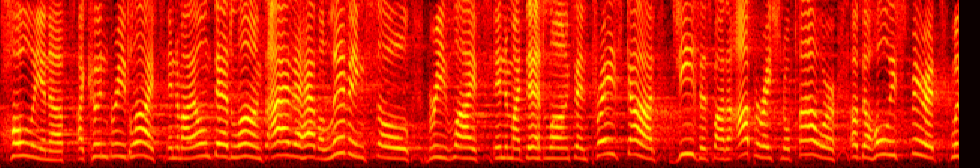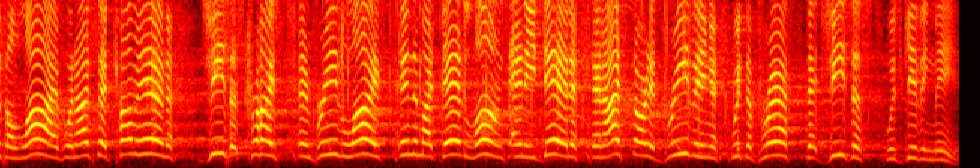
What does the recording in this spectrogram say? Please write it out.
holy enough. I couldn't breathe life into my own dead lungs. I had to have a living soul breathe life into my dead lungs. And praise God, Jesus, by the operational power of the Holy Spirit, was alive when I said, Come in. Jesus Christ and breathe life into my dead lungs. And He did. And I started breathing with the breath that Jesus was giving me.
